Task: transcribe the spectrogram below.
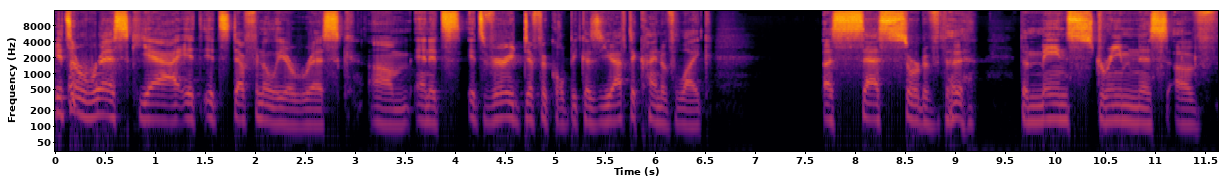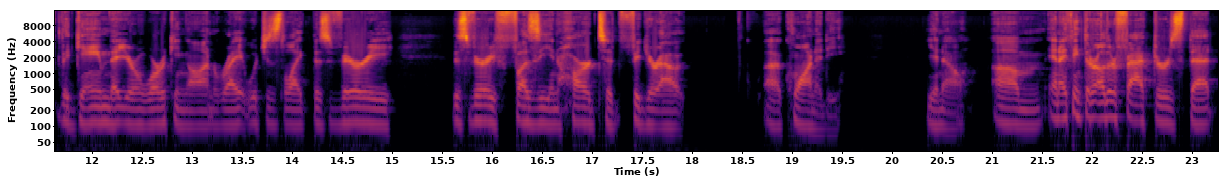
it's a risk, yeah. It, it's definitely a risk, um, and it's it's very difficult because you have to kind of like assess sort of the the mainstreamness of the game that you're working on, right? Which is like this very this very fuzzy and hard to figure out uh, quantity, you know. Um, and I think there are other factors that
